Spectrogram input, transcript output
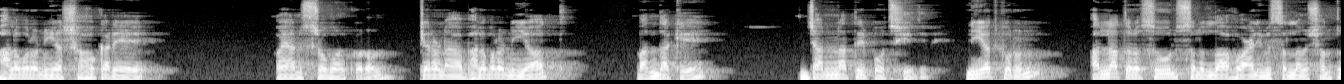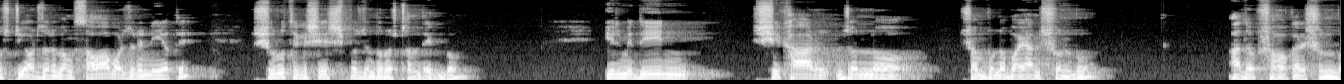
ভালো ভালো নিয়ত সহকারে বয়ান শ্রবণ করুন। কেননা ভালো ভালো নিয়ত বান্দাকে জান্নাতে পৌঁছিয়ে দেবে। নিয়ত করুন, আল্লাহ তো রসুল সাল আলী সাল্লামের সন্তুষ্টি অর্জন এবং সওয়াব অর্জনের নিয়তে শুরু থেকে শেষ পর্যন্ত অনুষ্ঠান দেখব। ইলমে দিন শেখার জন্য সম্পূর্ণ বয়ান শুনব। আদব সহকারে শুনব।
